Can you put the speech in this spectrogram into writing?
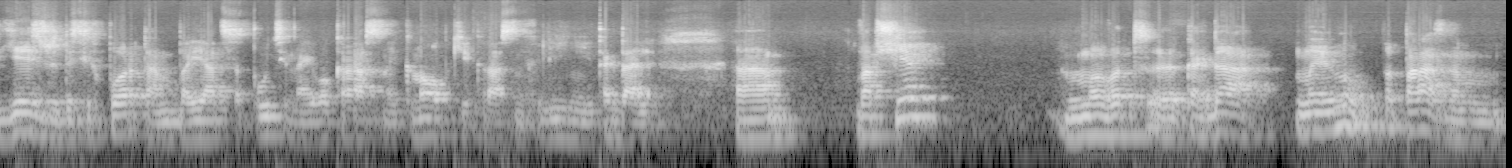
есть же до сих пор там боятся Путина, его красные кнопки, красных линий и так далее. А, Вообще, мы вот э, когда мы ну, по- по-разному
